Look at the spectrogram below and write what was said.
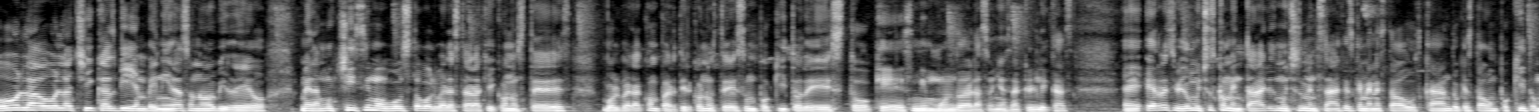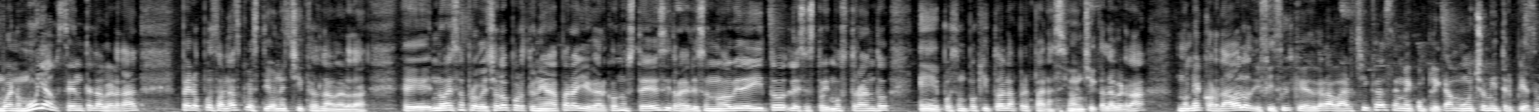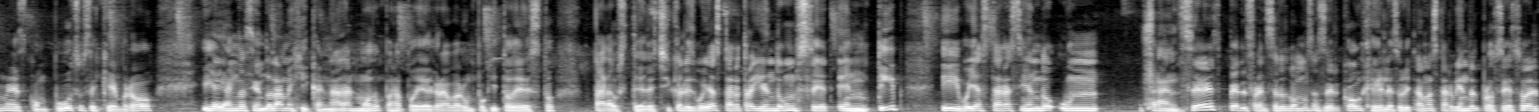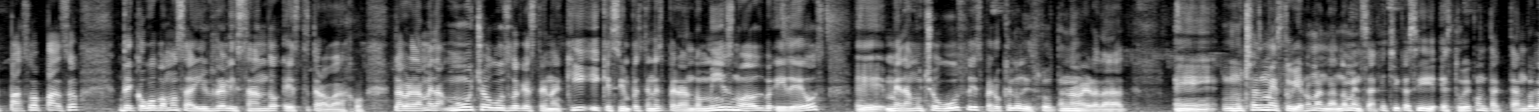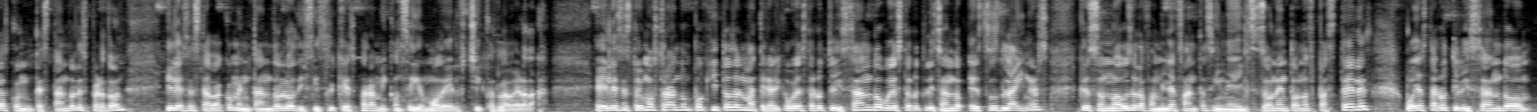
Hola, hola chicas, bienvenidas a un nuevo video. Me da muchísimo gusto volver a estar aquí con ustedes, volver a compartir con ustedes un poquito de esto que es mi mundo de las uñas acrílicas. Eh, he recibido muchos comentarios, muchos mensajes que me han estado buscando, que he estado un poquito, bueno, muy ausente la verdad, pero pues son las cuestiones chicas, la verdad. Eh, no desaprovecho la oportunidad para llegar con ustedes y traerles un nuevo videito. Les estoy mostrando eh, pues un poquito de la preparación, chicas. La verdad, no me acordaba lo difícil que es grabar, chicas. Se me complica mucho, mi tripié se me descompuso, se quebró y ahí ando haciendo la mexicanada al modo para poder grabar un poquito de esto para ustedes, chicas. Les voy a estar trayendo un set en tip y voy a estar haciendo un francés, pero el francés los vamos a hacer con geles. Ahorita vamos a estar viendo el proceso, el paso a paso de cómo vamos a ir realizando este trabajo. La verdad me da mucho gusto que estén aquí y que siempre estén esperando mis nuevos videos. Eh, me da mucho gusto y espero que lo disfruten, la verdad. Eh, muchas me estuvieron mandando mensajes, chicas, y estuve contactándolas, contestándoles, perdón, y les estaba comentando lo difícil que es para mí conseguir modelos, chicas, la verdad. Eh, les estoy mostrando un poquito del material que voy a estar utilizando. Voy a estar utilizando estos liners que son nuevos de la familia Fantasy Nails. Son en tonos pasteles. Voy a estar utilizando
